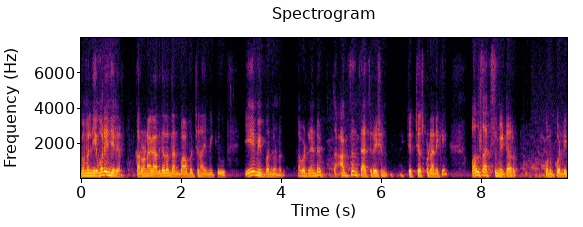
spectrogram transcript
మిమ్మల్ని ఎవరేం చేయలేరు. కరోనా కాదు కదా దాని బాబు వచ్చినా మీకు ఏమి ఇబ్బంది ఉండదు. కాబట్టి అంటే ఆక్సిజన్ సాచురేషన్ చెక్ చేసుకోవడానికి పల్స్ ఆక్సిమీటర్ కొనుక్కోండి.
